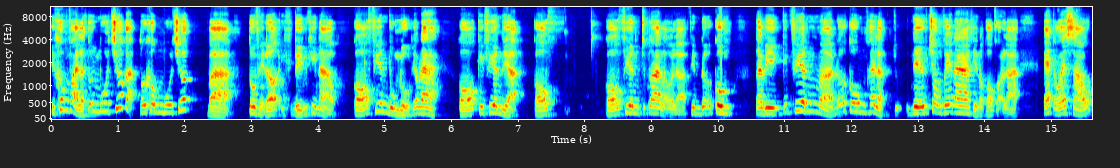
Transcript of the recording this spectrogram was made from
Thì không phải là tôi mua trước ạ, tôi không mua trước và tôi phải đợi đến khi nào có phiên bùng nổ theo đà, có cái phiên gì ạ? Có có phiên chúng ta gọi là phiên đỡ cung. Tại vì cái phiên mà đỡ cung hay là nếu trong VSA thì nó có gọi là SOS6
